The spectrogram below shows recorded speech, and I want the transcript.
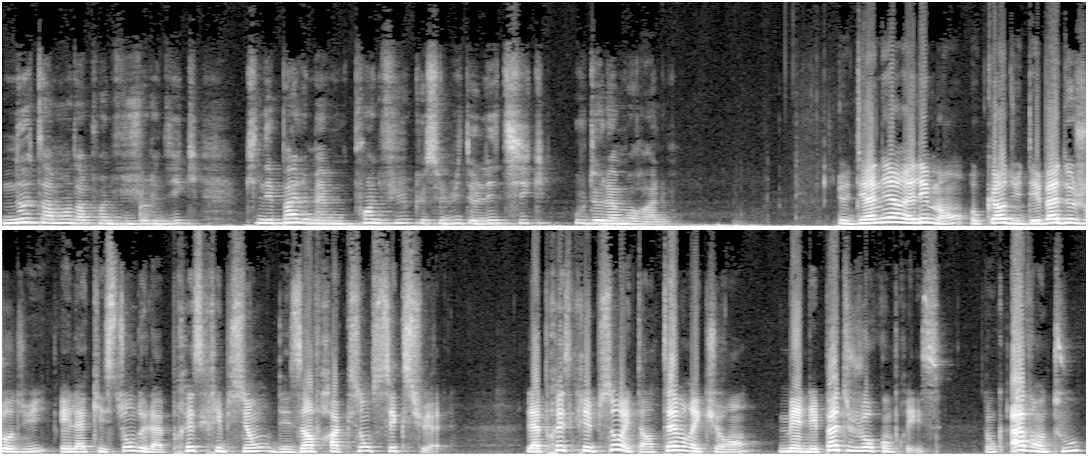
notamment d'un point de vue juridique, qui n'est pas le même point de vue que celui de l'éthique ou de la morale. Le dernier élément au cœur du débat d'aujourd'hui est la question de la prescription des infractions sexuelles. La prescription est un thème récurrent, mais elle n'est pas toujours comprise. Donc avant tout,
